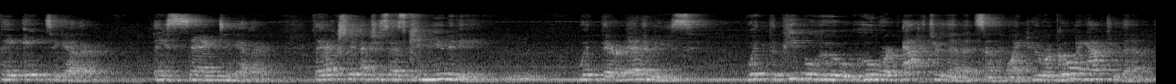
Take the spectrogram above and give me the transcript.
They ate together. They sang together. They actually exercised community with their enemies, with the people who, who were after them at some point, who were going after them.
